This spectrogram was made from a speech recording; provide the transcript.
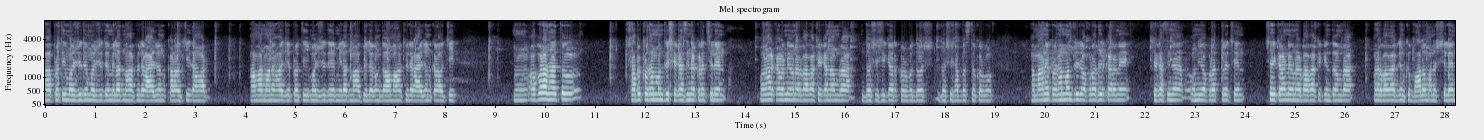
প্রতি মসজিদে মসজিদে মিলাদ মাহফিলের আয়োজন করা উচিত। আমার আমার মনে হয় যে প্রতি মসজিদে মিলাদ মাহফিল এবং দোয়া মাহফিলের আয়োজন করা উচিত। অপরাধ হয়তো সাবেক প্রধানমন্ত্রী শেখ হাসিনা করেছিলেন ওনার কারণে ওনার বাবাকে কেন আমরা দোষী স্বীকার করব, দোষ, দোষী সাব্যস্ত করব? মাননীয় প্রধানমন্ত্রীর অপরাধের কারণে শেখ হাসিনা উনি অপরাধ করেছেন, সেই কারণে ওনার বাবাকে কিন্তু আমরা, ওনার বাবা একজন খুব ভালো মানুষ ছিলেন,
